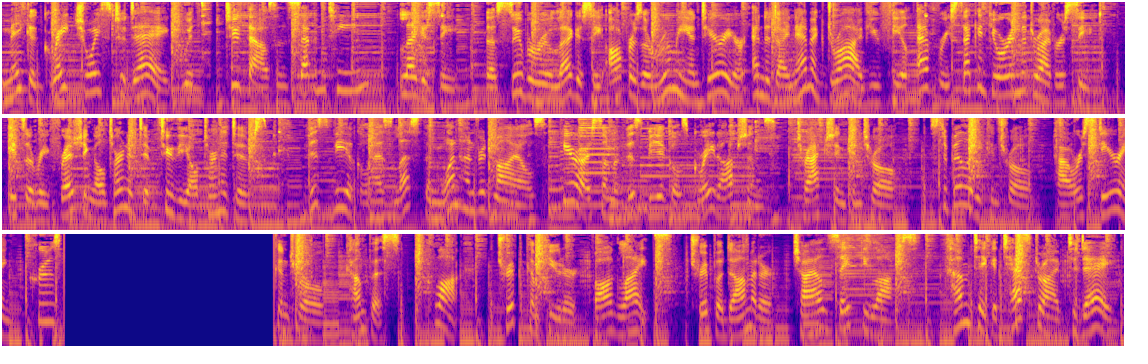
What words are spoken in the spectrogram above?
Make a great choice today with 2017 Legacy. The Subaru Legacy offers a roomy interior and a dynamic drive you feel every second you're in the driver's seat. It's a refreshing alternative to the alternatives. This vehicle has less than 100 miles. Here are some of this vehicle's great options. Traction control, stability control, power steering, cruise control, compass, clock, trip computer, fog lights, trip odometer, child safety locks. Come take a test drive today.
